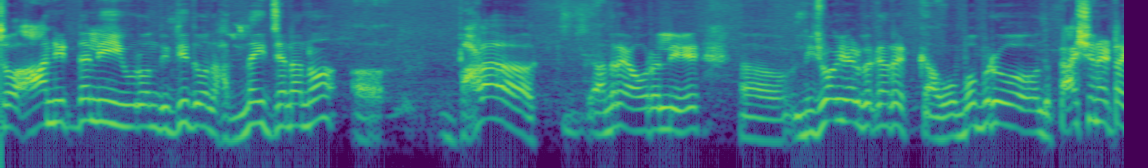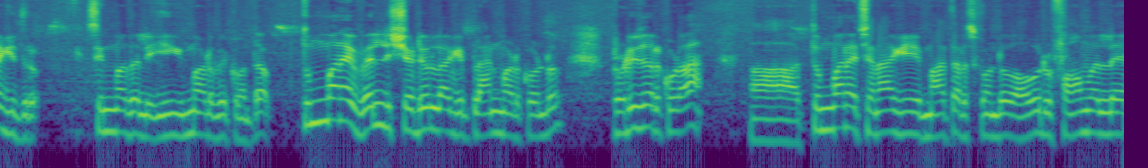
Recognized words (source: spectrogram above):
ಸೊ ಆ ನಿಟ್ಟಿನಲ್ಲಿ ಇವರೊಂದು ಇದ್ದಿದ್ದು ಒಂದು ಹದಿನೈದು ಜನನೂ ಬಹಳ, ಅಂದರೆ ಅವರಲ್ಲಿ ನಿಜವಾಗ್ಲೂ ಹೇಳ್ಬೇಕಂದ್ರೆ ಒಬ್ಬೊಬ್ಬರು ಒಂದು ಪ್ಯಾಷನೇಟ್ ಆಗಿದ್ದರು ಸಿನಿಮಾದಲ್ಲಿ ಈಗ ಮಾಡಬೇಕು ಅಂತ. ತುಂಬಾ ವೆಲ್ ಶೆಡ್ಯೂಲ್ ಆಗಿ ಪ್ಲ್ಯಾನ್ ಮಾಡಿಕೊಂಡು ಪ್ರೊಡ್ಯೂಸರ್ ಕೂಡ ತುಂಬಾ ಚೆನ್ನಾಗಿ ಮಾತಾಡಿಸ್ಕೊಂಡು, ಅವ್ರ ಫಾರ್ಮಲ್ಲೇ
